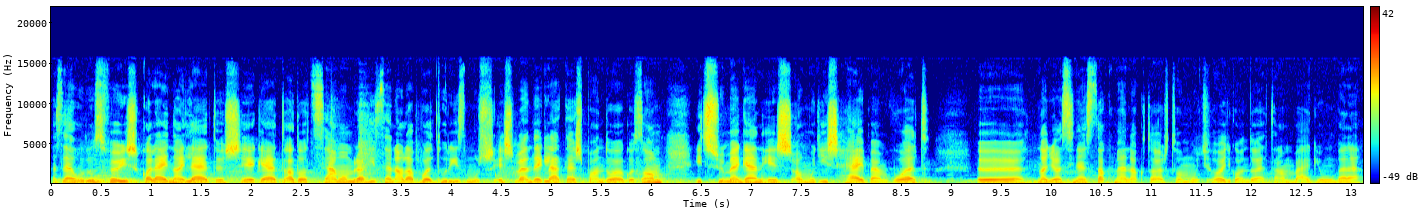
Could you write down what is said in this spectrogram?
Az Eudusz főiskola egy nagy lehetőséget adott számomra, hiszen alapból turizmus és vendéglátásban dolgozom, itt Sümegen, és amúgy is helyben volt. Nagyon színes szakmának tartom, úgyhogy gondoltam, vágjunk bele.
